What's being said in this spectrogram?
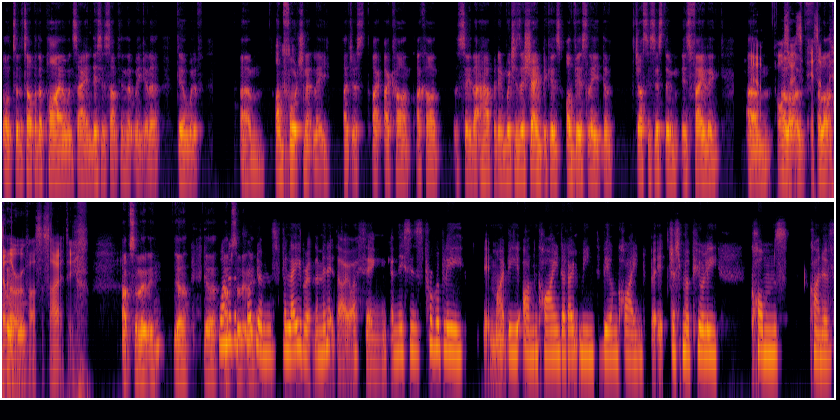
or to the top of the pile and saying this is something that we're going to deal with. Um, unfortunately, I just I, I can't I can't see that happening, which is a shame because obviously the justice system is failing. Yeah. Um, also, a lot it's, of it's a a, lot pillar of, of, our society. absolutely, yeah, yeah, One absolutely. of the problems for Labour at the minute, though, I think, and this is probably, it might be unkind, I don't mean to be unkind, but it just from a purely comms kind of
